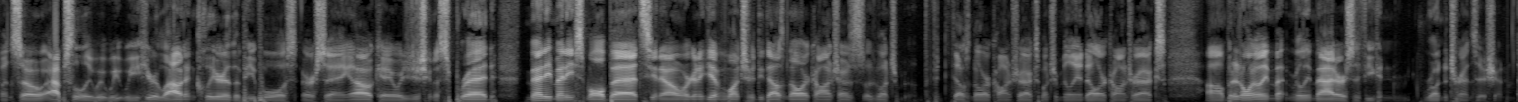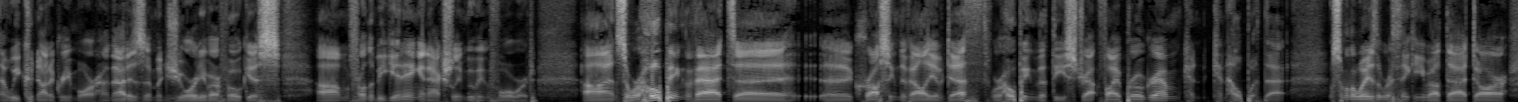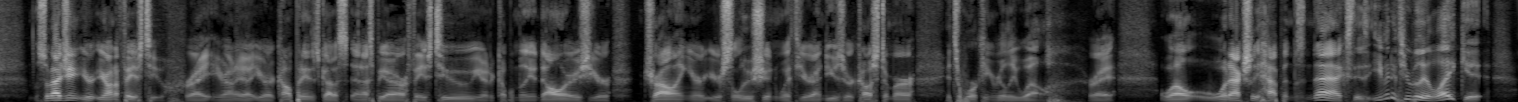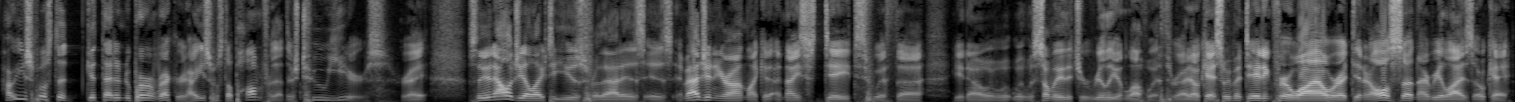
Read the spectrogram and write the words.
And so, absolutely, we, we, we hear loud and clear that people are saying, oh, okay, we're just going to spread many, many small bets. You know, we're going to give a bunch of $50,000 contracts, a bunch of $50,000 contracts, a bunch of million dollar contracts. Uh, but it only really, really matters if you can run to transition. And we could not agree more. And that is a majority of our focus um, from the beginning and actually moving forward. Uh, and so we're hoping that uh, uh, crossing the valley of death, we're hoping that the StratFi program can, can help with that. Some of the ways that we're thinking about that are so imagine you're, you're on a phase two, right? You're on a, you're a company that's got a, an SBIR phase two, you had a couple million dollars, you're trialing your, your solution with your end user customer, it's working really well, right? Well, what actually happens next is even if you really like it, how are you supposed to get that into permanent record? How are you supposed to POM for that? There's two years, right? So the analogy I like to use for that is is imagine you're on like a, a nice date with uh, you know with, with somebody that you're really in love with, right? Okay, so we've been dating for a while. We're at dinner. All of a sudden, I realize, okay,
